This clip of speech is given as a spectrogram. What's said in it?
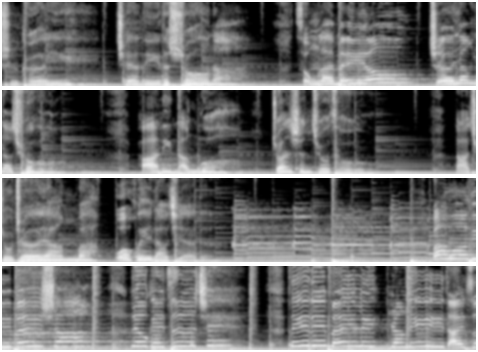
是可以牵你的手呢？从来没有这样要求，怕你难过，转身就走。那就这样吧，我会了解的。把我的悲伤留给自己，你的美丽让你带走。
